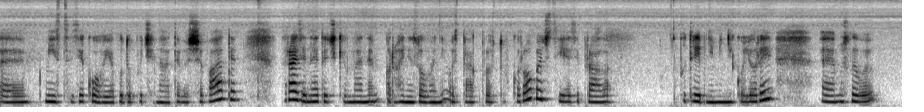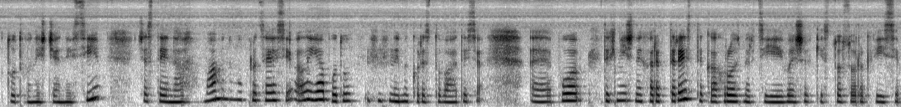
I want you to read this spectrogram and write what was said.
е, місце, з якого я буду починати вишивати. Наразі ниточки в мене організовані ось так, просто в коробочці. Я зібрала потрібні мені кольори. Можливо, тут вони ще не всі. Частина в маминому процесі, але я буду ними користуватися. Е, По технічних характеристиках розмір цієї вишивки 148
